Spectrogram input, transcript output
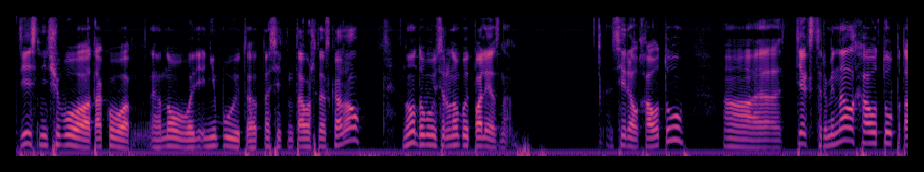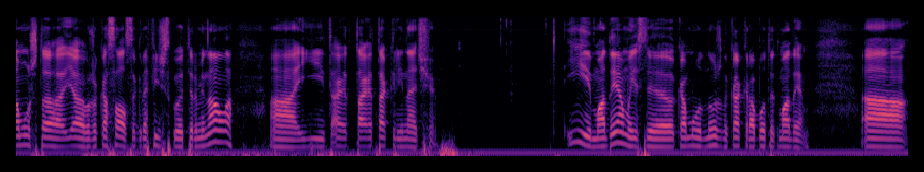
Здесь ничего такого э, нового не будет относительно того, что я сказал, но думаю, все равно будет полезно. Serial How To. Uh, текст терминал How To, потому что я уже касался графического терминала а, и так, так, так или иначе. И модем, если кому нужно, как работает модем. А,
